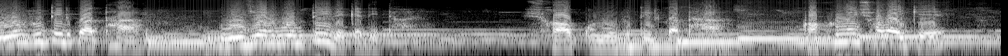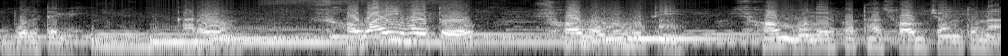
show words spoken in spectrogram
অনুভূতির কথা নিজের মধ্যেই রেখে দিতে হয়। সব অনুভূতির কথা কখনোই সবাইকে বলতে নেই, কারণ সবাই হয়তো সব অনুভূতি সব মনের কথা সব যন্ত্রণা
